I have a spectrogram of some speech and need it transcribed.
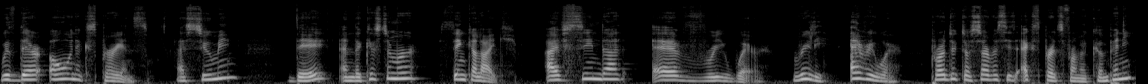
with their own experience, assuming they and the customer think alike. I've seen that everywhere, really, everywhere. Product or services experts from a company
